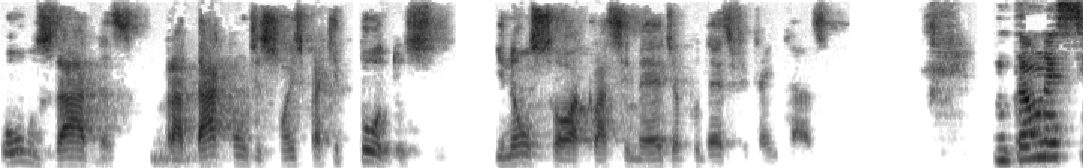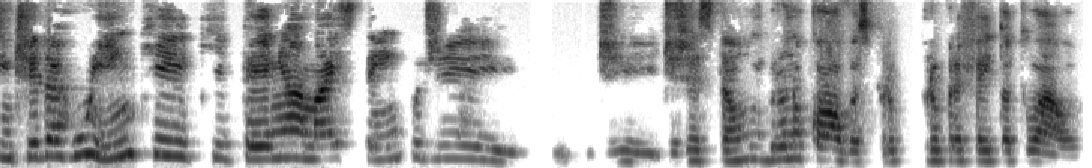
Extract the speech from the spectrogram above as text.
ousadas para dar condições para que todos, e não só a classe média, pudesse ficar em casa. Então, nesse sentido, é ruim que, que tenha mais tempo de, de, de gestão Bruno Covas para o prefeito atual,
